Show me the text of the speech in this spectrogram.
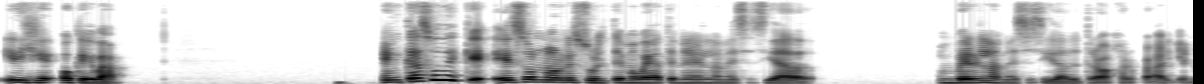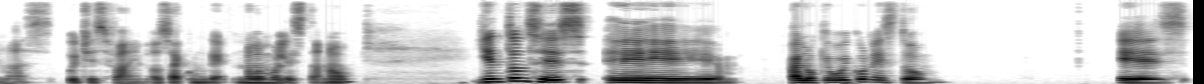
Y dije, ok, va. En caso de que eso no resulte, me voy a tener en la necesidad ver en la necesidad de trabajar para alguien más, which is fine, o sea, como que no me molesta, ¿no? Y entonces, eh, a lo que voy con esto es,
